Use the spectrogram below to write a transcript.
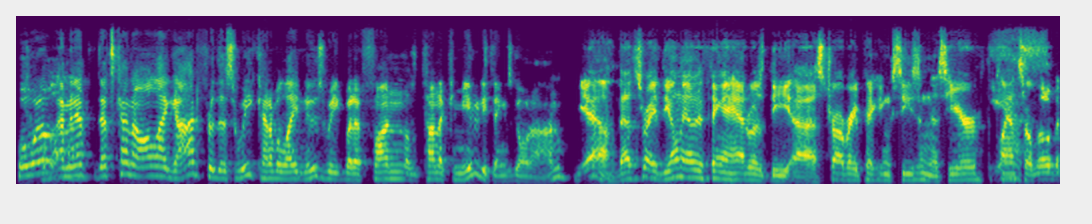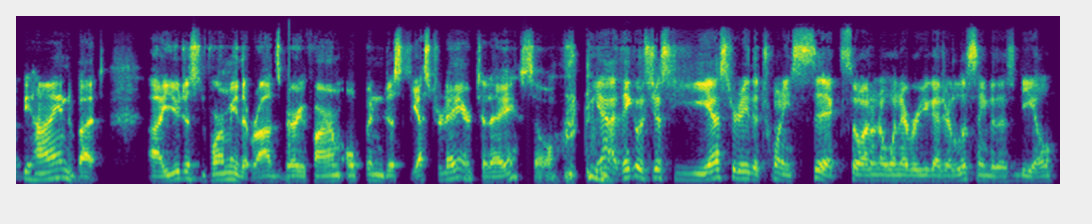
Well, well, I mean, that's kind of all I got for this week. Kind of a light news week, but a fun a ton of community things going on. Yeah, that's right. The only other thing I had was the uh, strawberry picking season is here. The plants are a little bit behind, but uh, you just informed me that Rodsberry Farm opened just yesterday or today. So yeah, I think it was just yesterday, the 26th. So I don't know whenever you guys are listening to this deal.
